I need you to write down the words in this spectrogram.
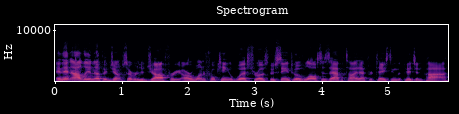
And then, oddly enough, it jumps over to Joffrey, our wonderful king of Westeros, who seemed to have lost his appetite after tasting the pigeon pie.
